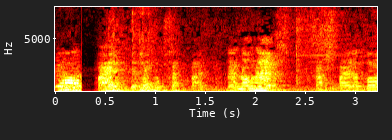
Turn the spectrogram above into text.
ก็ไปเดี๋ยวเราต้องกลับไปนะน้องนะกลับไปแล้วก็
